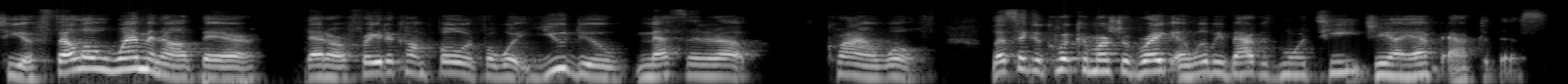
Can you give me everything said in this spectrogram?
to your fellow women out there that are afraid to come forward for what you do, messing it up, crying wolf. Let's take a quick commercial break, and we'll be back with more TGIF after this.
